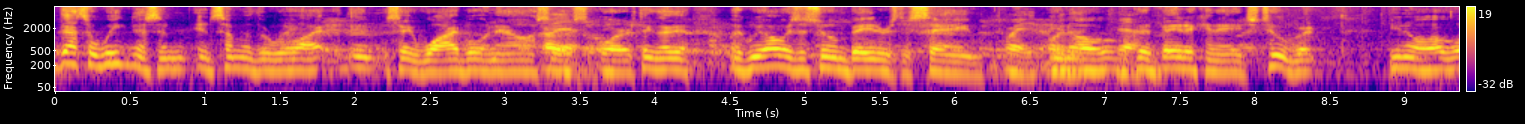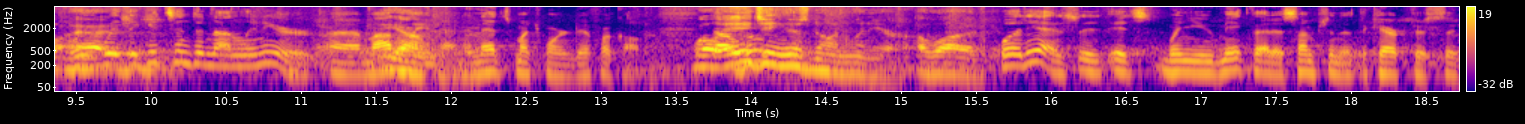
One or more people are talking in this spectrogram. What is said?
that's a weakness in, in some of the reli- in, say Weibull oh, analysis Oh, yeah. or things like that. Like we always assume beta is the same, Right, You know, yeah. because beta can age too, but you know, a lo- Well, uh, it gets into nonlinear uh, modeling Yeah. then, and that's much more difficult. well, Now, aging is nonlinear. A lot of it. Well, it is. It, it's when you make that assumption that the characteristic,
